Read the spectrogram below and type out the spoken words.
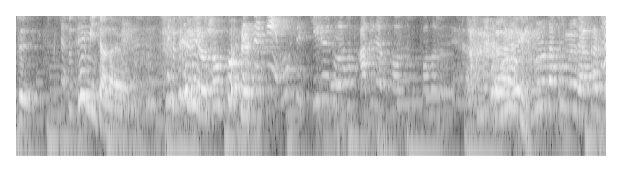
진짜 수세미잖아요. 수세미로 똥꼬를. 대표님 혹시 뒤를 돌아서 바지를 벗, 벗어주세요. 근데 그거로 그거로 닦으면 약간 저,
